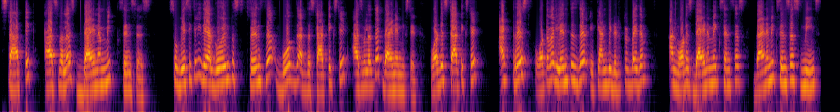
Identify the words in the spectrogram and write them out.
static as well as dynamic sensors. So basically they are going to sense the both at the static state as well as the dynamic state. What is static state? At rest, whatever length is there, it can be detected by them. And what is dynamic sensors? Dynamic sensors means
